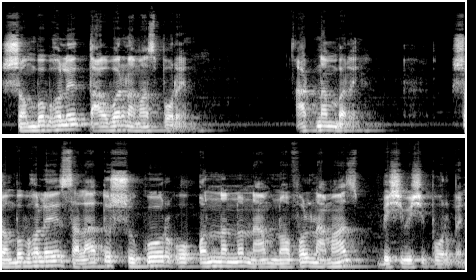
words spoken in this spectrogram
সম্ভব হলে তাওবার নামাজ পড়েন। আট নম্বরে সম্ভব হলে সালাত শুকর ও অন্যান্য নাম, নফল নামাজ বেশি বেশি পড়বেন।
